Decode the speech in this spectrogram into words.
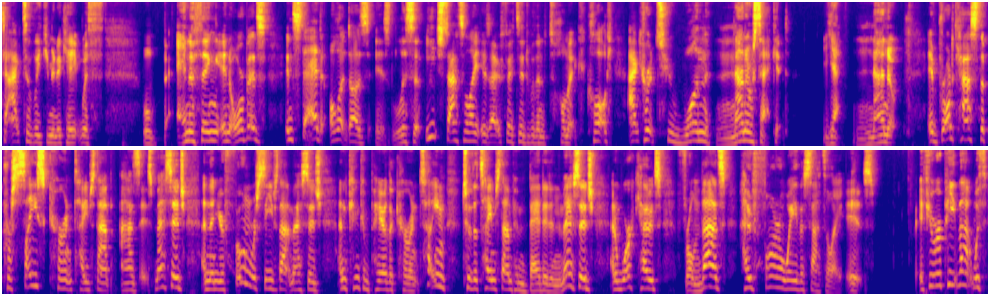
to actively communicate with, well, anything in orbit. Instead, all it does is listen. Each satellite is outfitted with an atomic clock accurate to one nanosecond. Yeah, nano. It broadcasts the precise current timestamp as its message, and then your phone receives that message and can compare the current time to the timestamp embedded in the message and work out from that how far away the satellite is. If you repeat that with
